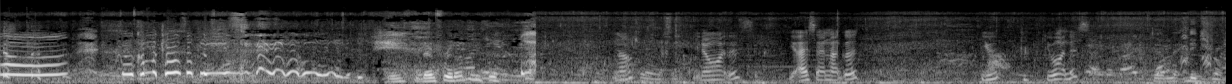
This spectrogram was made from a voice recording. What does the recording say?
Oh, no, come closer, please. Them free that no, you don't want this. Your eyesight not good. You, you want this? Big strong.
